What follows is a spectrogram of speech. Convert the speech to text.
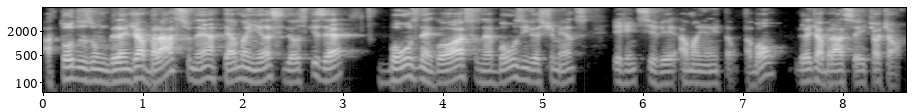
A todos um grande abraço, né? Até amanhã, se Deus quiser. Bons negócios, né? Bons investimentos e a gente se vê amanhã então, tá bom? grande abraço aí, tchau, tchau.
